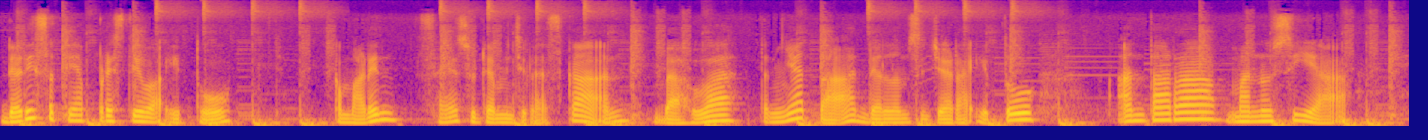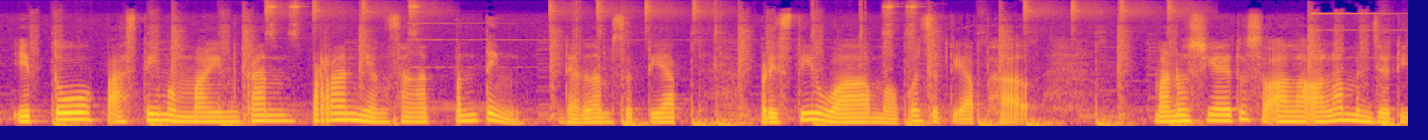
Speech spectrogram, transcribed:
dari setiap peristiwa itu, kemarin saya sudah menjelaskan bahwa ternyata dalam sejarah itu antara manusia itu pasti memainkan peran yang sangat penting dalam setiap peristiwa maupun setiap hal. Manusia itu seolah-olah menjadi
